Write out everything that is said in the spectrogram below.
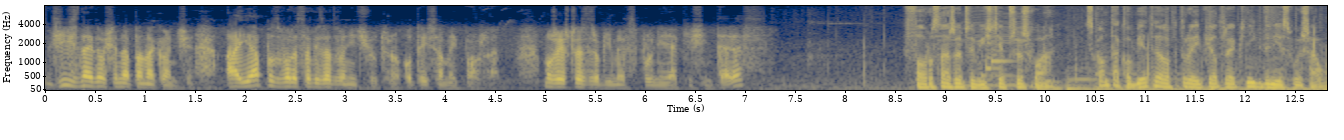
Dziś znajdą się na pana koncie, a ja pozwolę sobie zadzwonić jutro o tej samej porze. Może jeszcze zrobimy wspólnie jakiś interes? Forsa rzeczywiście przyszła. Z konta kobiety, o której Piotrek nigdy nie słyszał.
